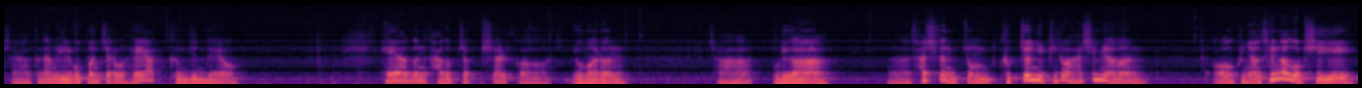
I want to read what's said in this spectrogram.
자, 그 다음에 일곱 번째로 해약 금지인데요. 해약은 가급적 피할 것. 요 말은 자, 우리가 어, 사실은 좀 급전이 필요하시면 어 그냥 생각 없이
